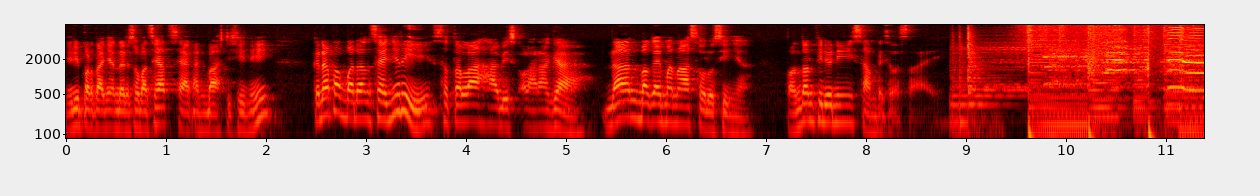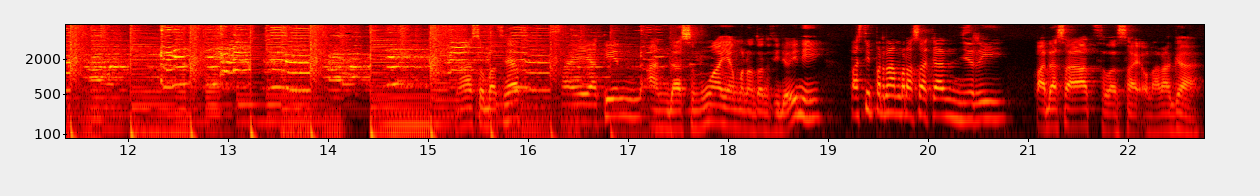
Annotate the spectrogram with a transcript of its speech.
Jadi pertanyaan dari Sobat Sehat saya akan bahas di sini. Kenapa badan saya nyeri setelah habis olahraga? Dan bagaimana solusinya? Tonton video ini sampai selesai. Nah, Sobat Sehat, saya yakin Anda semua yang menonton video ini pasti pernah merasakan nyeri pada saat selesai olahraga.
